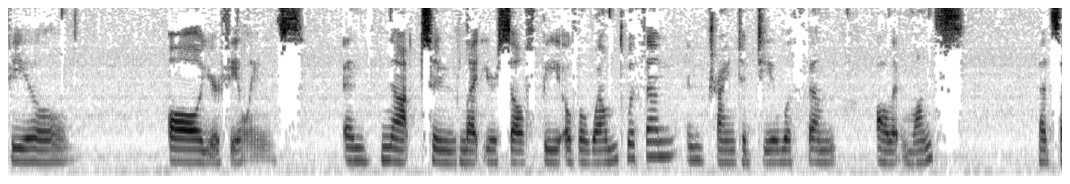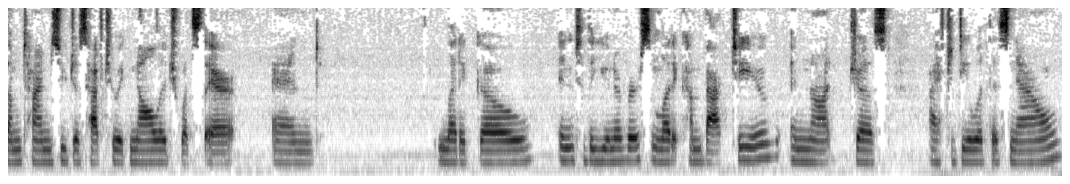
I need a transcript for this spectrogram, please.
feel all your feelings and not to let yourself be overwhelmed with them and trying to deal with them all at once. That sometimes you just have to acknowledge what's there and let it go into the universe and let it come back to you and not just, I have to deal with this now,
